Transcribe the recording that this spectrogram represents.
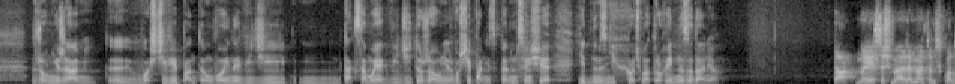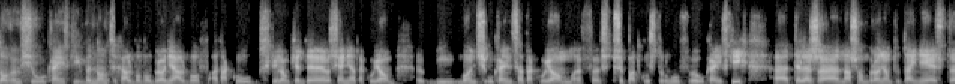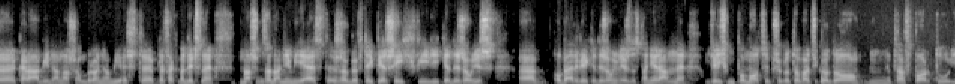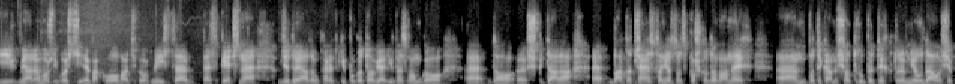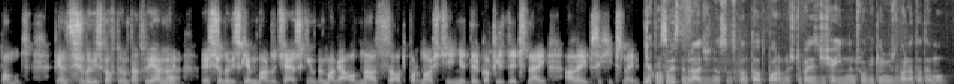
żołnierzami. Właściwie pan tę wojnę widzi mm, tak samo, jak widzi to żołnierz. Właściwie pan jest w pewnym sensie jednym z nich, choć ma trochę inne zadania. Tak, my jesteśmy elementem składowym sił ukraińskich będących albo w obronie, albo w ataku. Z chwilą, kiedy Rosjanie atakują, bądź Ukraińcy atakują, w, w przypadku szturmów ukraińskich. E, Tyle, że naszą bronią tutaj nie jest e, karabin, a naszą bronią jest e, plecak medyczny. Naszym zadaniem jest, żeby w tej pierwszej chwili, kiedy żołnierz oberwie, kiedy żołnierz zostanie ranny, udzielić mu pomocy, przygotować go do mm, transportu i w miarę możliwości ewakuować go w miejsce bezpieczne, gdzie dojadą karetki pogotowia i wezmą go e, do e, szpitala. E, Bardzo często niosąc poszkodowanych, potykamy się o trupy tych, którym nie udało się pomóc. Więc środowisko, w którym pracujemy, jest środowiskiem bardzo ciężkim, wymaga od nas odporności nie tylko fizycznej, ale i psychicznej. Jak pan sobie z tym radzi? No, skąd ta odporność? Czy pan jest dzisiaj innym człowiekiem niż dwa lata temu?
